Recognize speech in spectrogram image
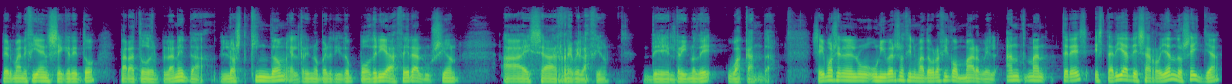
permanecía en secreto para todo el planeta. Lost Kingdom, el reino perdido, podría hacer alusión a esa revelación del reino de Wakanda. Seguimos en el universo cinematográfico Marvel. Ant-Man 3 estaría desarrollándose ya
